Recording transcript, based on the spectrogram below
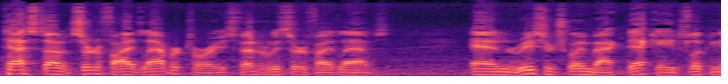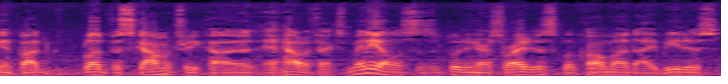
tests at certified laboratories, federally certified labs, and research going back decades looking at blood, blood viscometry and how it affects many illnesses, including arthritis, glaucoma, diabetes,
